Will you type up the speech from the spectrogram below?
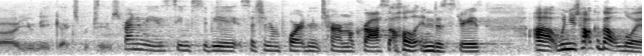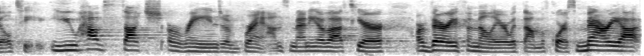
uh, unique expertise. Frenemies seems to be such an important term across all industries. Uh, when you talk about loyalty, you have such a range of brands. Many of us here are very familiar with them. Of course, Marriott,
